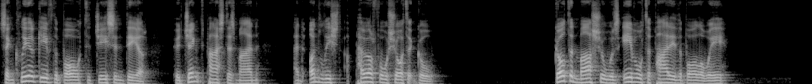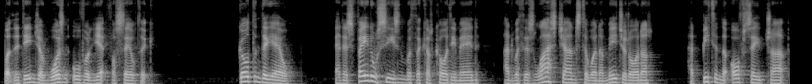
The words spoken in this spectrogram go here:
Sinclair gave the ball to Jason Dair, who jinked past his man and unleashed a powerful shot at goal. Gordon Marshall was able to parry the ball away, but the danger wasn't over yet for Celtic. Gordon Dalziel, in his final season with the Kirkcaldy men and with his last chance to win a major honour, had beaten the offside trap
